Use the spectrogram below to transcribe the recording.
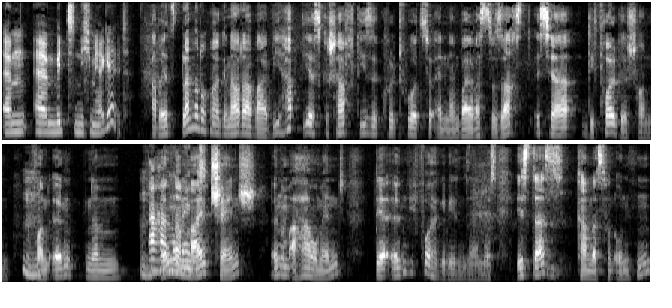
ähm, äh, mit nicht mehr Geld. Aber jetzt bleiben wir doch mal genau dabei. Wie habt ihr es geschafft, diese Kultur zu ändern? Weil was du sagst, ist ja die Folge schon von irgendeinem, irgendeinem Aha-Moment. Mind-Change, irgendeinem Aha-Moment, der irgendwie vorher gewesen sein muss. Ist das, kam das von unten?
